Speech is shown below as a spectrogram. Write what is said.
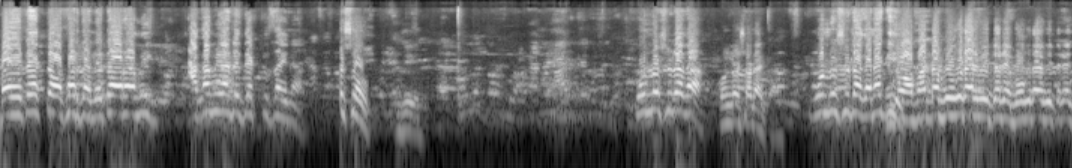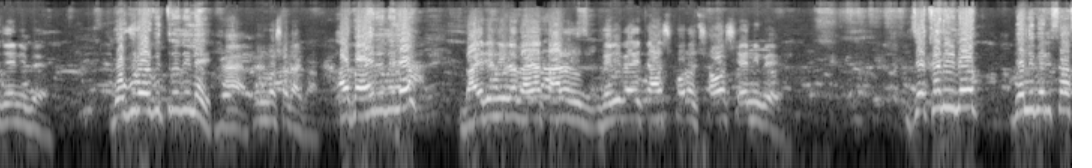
ভাই এটা একটা অফার দেন। এটা আর আমি আগামী হাটে দেখতে চাই না। পনেরোশো? জি। পনেরোশো টাকা? পনেরোশো টাকা। পনেরোশো টাকা নাকি? অফারটা বগুড়ার ভিতরে বগুড়ার ভিতরে যে নিবে। বগুড়ার ভিতরে নিলে হ্যাঁ পনেরোশো টাকা। আর বাইরে নিলে বাইরে নিলে ভাইয়া তার ডেলিভারি চার্জ খরচ সহ সে নিবে। যেখানেই নেক ডেলিভারি চার্জ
